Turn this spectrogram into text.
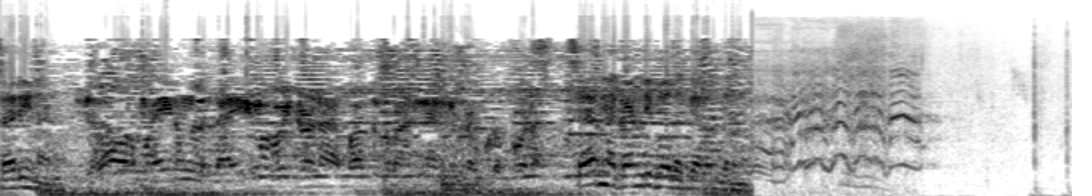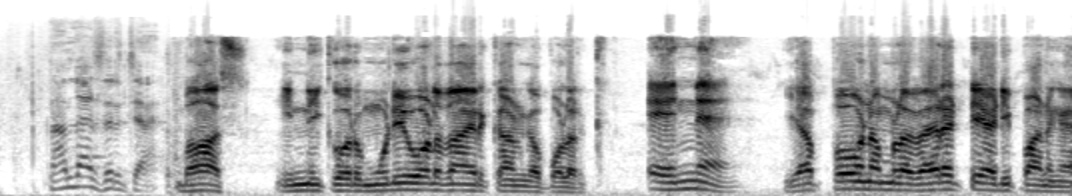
சரிண்ணா கண்டிப்பா அதை கிளம்புறேன். நான் தான் சிரிச்சேன். பாஸ் இன்னைக்கு ஒரு முடிவோட தான் இருக்கானுங்க போல இருக்கு. என்ன? எப்போ நம்மள விரட்டி அடிப்பானுங்க?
